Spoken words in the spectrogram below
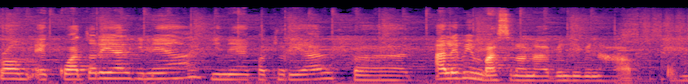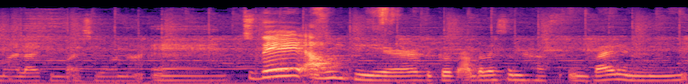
from Equatorial Guinea, Guinea Equatorial, but I live in Barcelona. I've been living half of my life in Barcelona. And today I'm here because Adolescent has invited me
